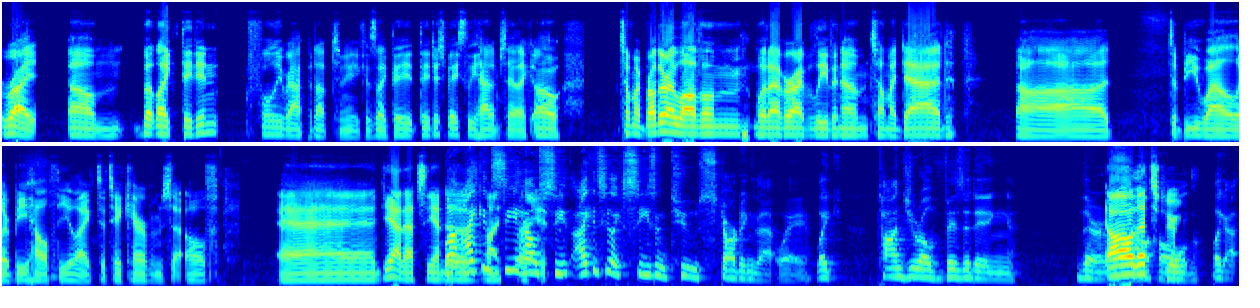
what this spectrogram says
Right. Um, but like they didn't fully wrap it up to me because like they they just basically had him say like, oh, tell my brother I love him, whatever, I believe in him. Tell my dad, uh, to be well or be healthy, like to take care of himself. And yeah, that's the end of. But I can see story. how se- I can see like season two starting that way, like Tanjiro visiting their. Oh, their that's true. Like, uh, 'cause,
